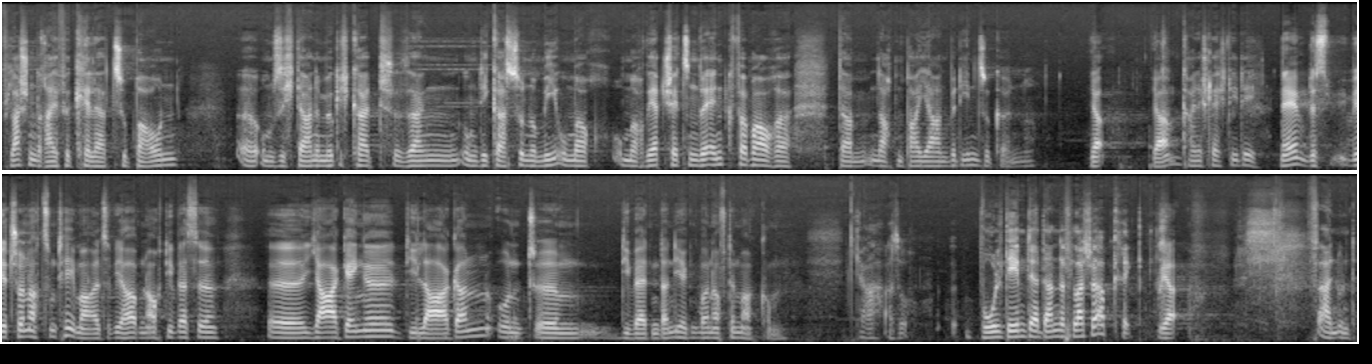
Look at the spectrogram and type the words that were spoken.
Flaschenreifekeller zu bauen, äh, um sich da eine Möglichkeit zu sagen, um die Gastronomie, um auch, um auch wertschätzende Endverbraucher da nach ein paar Jahren bedienen zu können. Ne? Ja, ja. Keine schlechte Idee. Nee, das wird schon noch zum Thema. Also wir haben auch diverse äh, Jahrgänge, die lagern und ähm, die werden dann irgendwann auf den Markt kommen. Ja, also wohl dem, der dann eine Flasche abkriegt. Ja. Und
